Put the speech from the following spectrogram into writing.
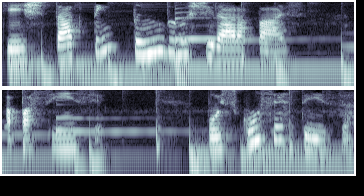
que está tentando nos tirar a paz, a paciência. Pois com certeza,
